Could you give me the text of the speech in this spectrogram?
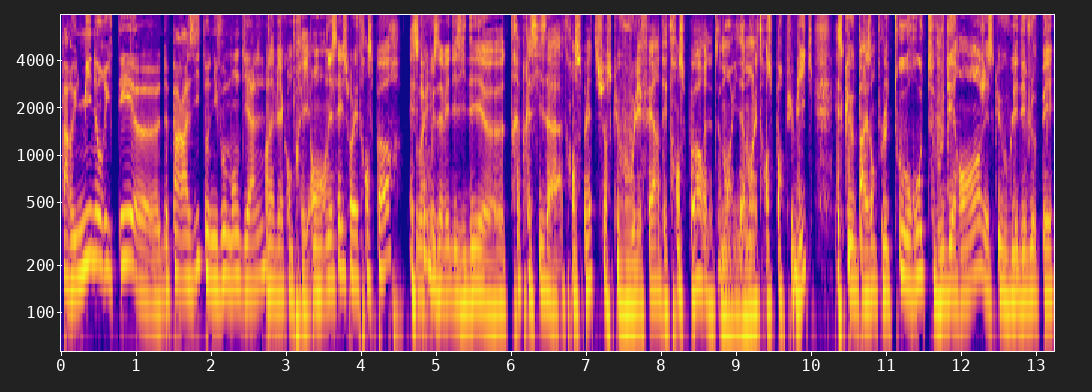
par une minorité euh, de parasites au niveau mondial. On a bien compris. On, on essaye sur les transports. Est-ce que vous avez des idées euh, très précises à, à transmettre sur ce que vous voulez faire des transports, et notamment évidemment les transports publics? Est-ce que par exemple le tout route vous dérange? Est-ce que vous voulez développer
